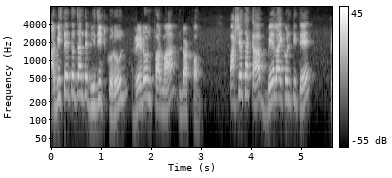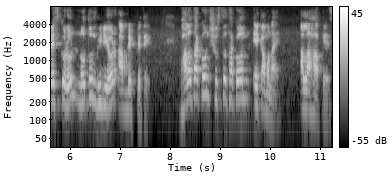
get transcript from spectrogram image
আর বিস্তারিত জানতে ভিজিট করুন রেডন ফার্মা ডট কম। পাশে থাকা বেল আইকনটিতে প্রেস করুন নতুন ভিডিওর আপডেট পেতে। ভালো থাকুন, সুস্থ থাকুন, এ কামনায়। আল্লাহ হাফেজ।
